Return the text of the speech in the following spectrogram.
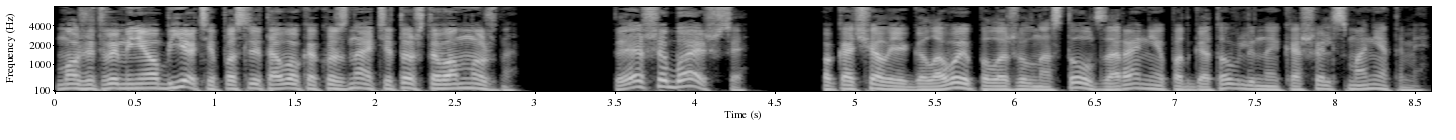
Может, вы меня убьете после того, как узнаете то, что вам нужно? Ты ошибаешься. Покачал я головой и положил на стол заранее подготовленный кошель с монетами.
